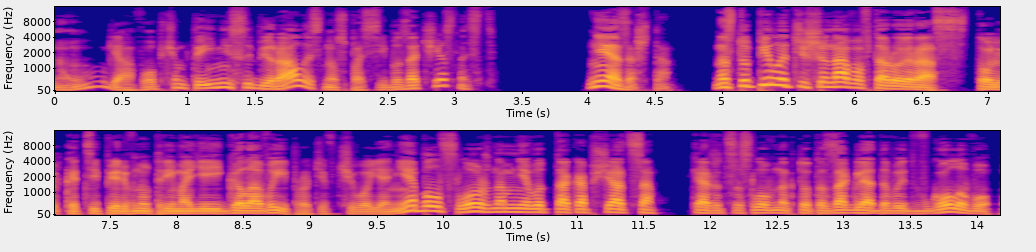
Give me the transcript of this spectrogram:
Ну, я, в общем-то, и не собиралась, но спасибо за честность. Не за что. Наступила тишина во второй раз. Только теперь внутри моей головы, против чего я не был, сложно мне вот так общаться. Кажется, словно кто-то заглядывает в голову,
